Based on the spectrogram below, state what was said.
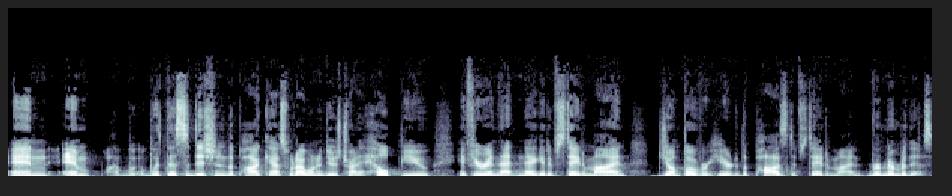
And and with this edition of the podcast, what I want to do is try to help you if you're in that negative state of mind, jump over here to the positive state of mind. Remember this.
